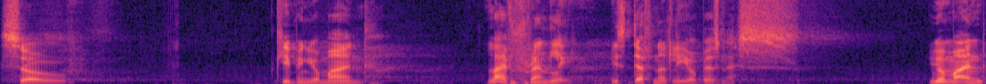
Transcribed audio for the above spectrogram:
So, keeping your mind life-friendly is definitely your business. Your mind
